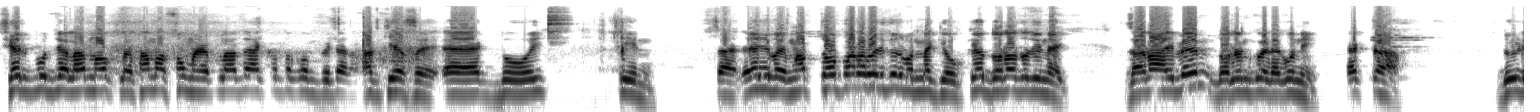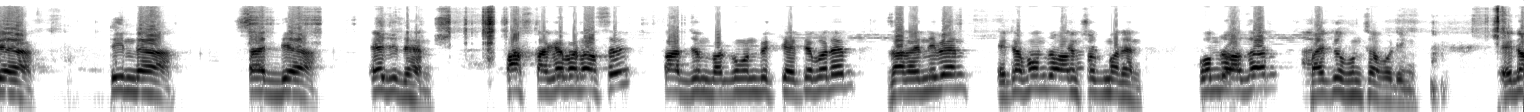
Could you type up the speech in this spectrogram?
শেরপুর জেলা, নকলা থানা সময় প্লাজা এক কত কম্পিউটার আর কি আছে? এক, দুই, তিন, চার। এই যে ভাই, মাত্র পারাবাড়ি করবেন না কেউ কেউ দৌড়াদৌড়ি নাই। যারা আইবেন ধরেন কয়টা গুনি একটা, দুইটা, তিনটা, চারটা। এই যে দেখেন, পাঁচটা ক্যামেরা আছে। পাঁচজন ভাগ্যবান ব্যক্তি আইতে পারেন। যারা নিবেন, এটা পনেরো হাজার শট মারেন পনেরো হাজার মাইক্রোফোন সাপোর্টিং এটা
